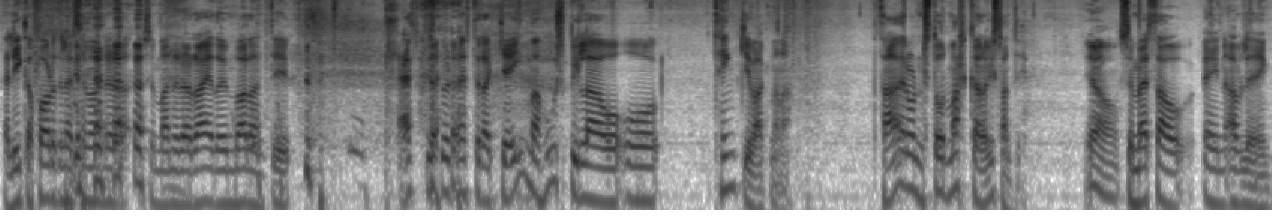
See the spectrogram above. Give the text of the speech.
Það er líka forðilegt sem hann er hann er að ræða um varðandi eftirspurn eftir að geima húsbíla og, og tengivagnana. Það er orðin stór markar á Íslandi Já, sem er þá ein afleðing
